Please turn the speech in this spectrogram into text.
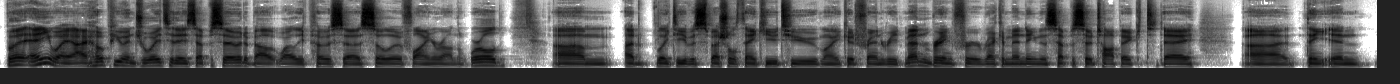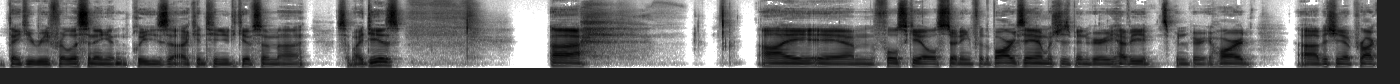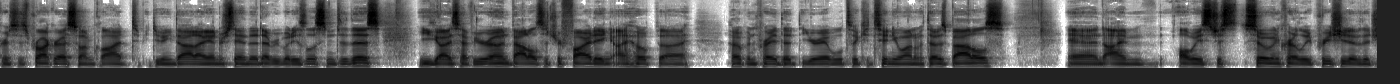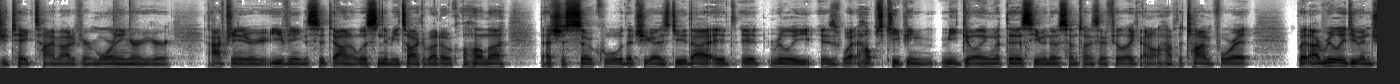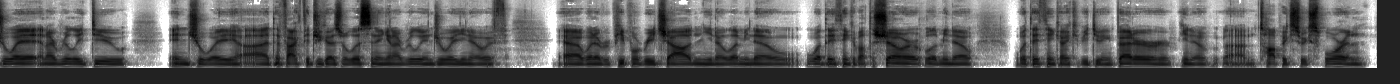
But anyway, I hope you enjoyed today's episode about Wiley Post's uh, solo flying around the world. Um, I'd like to give a special thank you to my good friend Reed Mettenbring for recommending this episode topic today. Uh, thank and thank you, Reed, for listening, and please uh, continue to give some uh, some ideas. Uh, I am full scale studying for the bar exam, which has been very heavy. It's been very hard. Uh, but you know, progress is progress. So I'm glad to be doing that. I understand that everybody's listening to this. You guys have your own battles that you're fighting. I hope, uh, hope and pray that you're able to continue on with those battles. And I'm always just so incredibly appreciative that you take time out of your morning or your afternoon or your evening to sit down and listen to me talk about Oklahoma. That's just so cool that you guys do that. It it really is what helps keeping me going with this, even though sometimes I feel like I don't have the time for it. But I really do enjoy it, and I really do enjoy uh, the fact that you guys are listening, and I really enjoy, you know, if uh, whenever people reach out and you know let me know what they think about the show or let me know what they think I could be doing better, or you know, um, topics to explore and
